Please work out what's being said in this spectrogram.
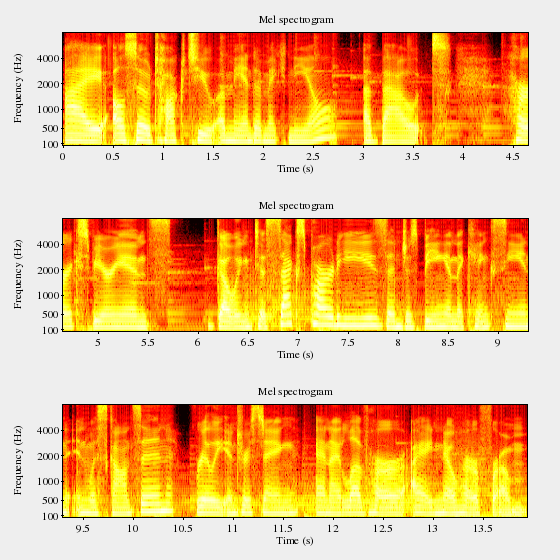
I also talked to Amanda McNeil about her experience going to sex parties and just being in the kink scene in Wisconsin. Really interesting. And I love her. I know her from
